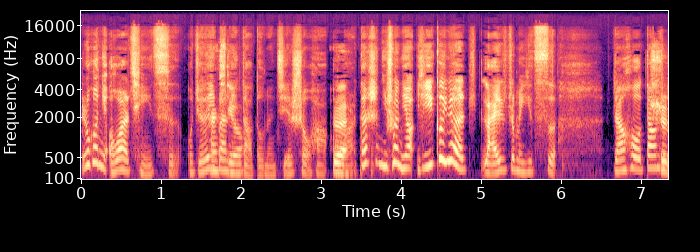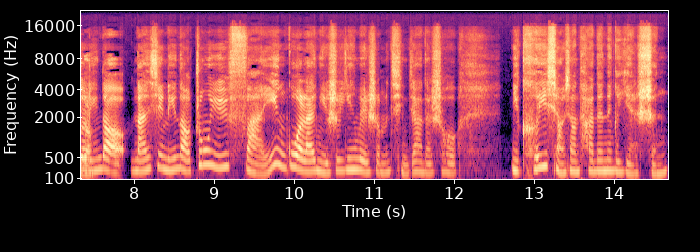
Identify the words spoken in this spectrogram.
如果你偶尔请一次，我觉得一般领导都能接受哈，偶对尔。但是你说你要一个月来这么一次，然后当这个领导男性领导终于反应过来你是因为什么请假的时候，你可以想象他的那个眼神，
